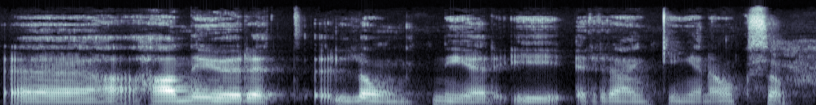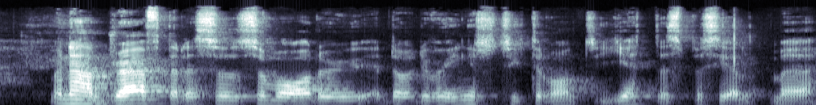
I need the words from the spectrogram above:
Eh, han är ju rätt långt ner i rankingarna också. Men när han draftade så, så var det ju, det var ingen som tyckte det var något jättespeciellt med,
